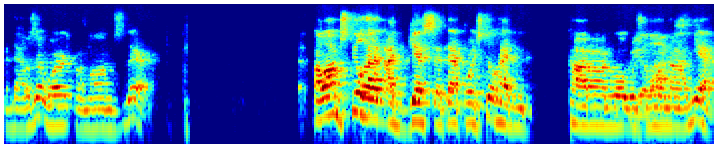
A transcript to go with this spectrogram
And that was at work. My mom's there. My mom still had, I guess at that point, still hadn't caught on what was going on. Yeah.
